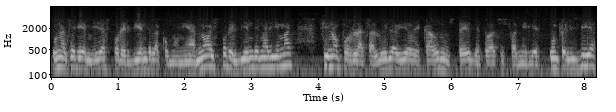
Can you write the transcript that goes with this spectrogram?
una serie de medidas por el bien de la comunidad, no es por el bien de nadie más, sino por la salud y la vida de cada uno de ustedes, de todas sus familias. Un feliz día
